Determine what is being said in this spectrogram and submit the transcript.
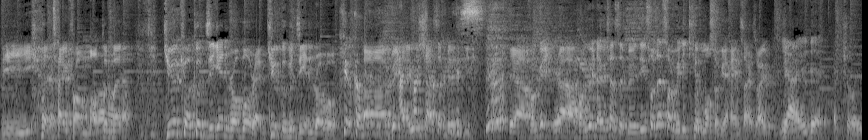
the type from Ultimate Kyukyoku Jigen Robo, right? Kyukyoku Jigen Robo. Uh, great Daiyusha's ability. Yeah, from great, uh, Yeah. from great Daiyusha's ability. So that's what really killed most of your hand size, right? Yeah, it did actually.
